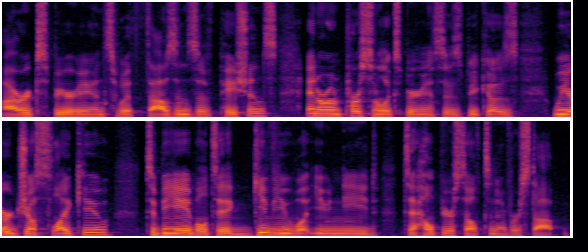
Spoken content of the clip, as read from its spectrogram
our experience with thousands of patients and our own personal experiences because we are just like you to be able to give you what you need to help yourself to never stop.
